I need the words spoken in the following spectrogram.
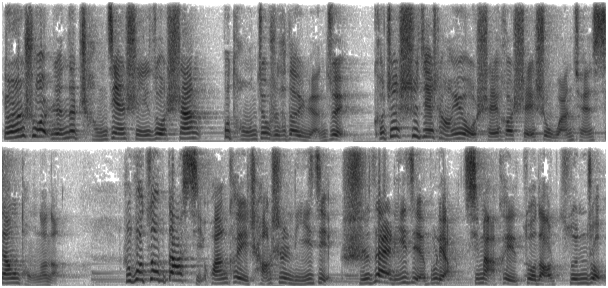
有人说，人的成见是一座山，不同就是它的原罪。可这世界上又有谁和谁是完全相同的呢？如果做不到喜欢，可以尝试理解；实在理解不了，起码可以做到尊重。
